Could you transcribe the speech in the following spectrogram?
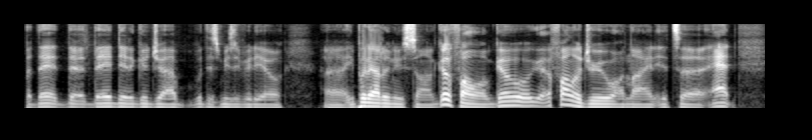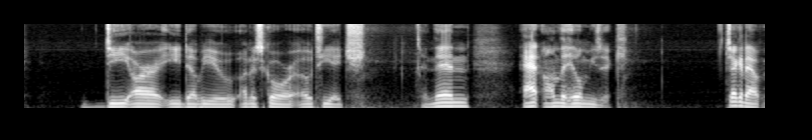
But they they, they did a good job with this music video. Uh, he put out a new song. Go follow him. Go uh, follow Drew online. It's uh, at D R E W underscore O T H. And then at On the Hill Music. Check it out.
